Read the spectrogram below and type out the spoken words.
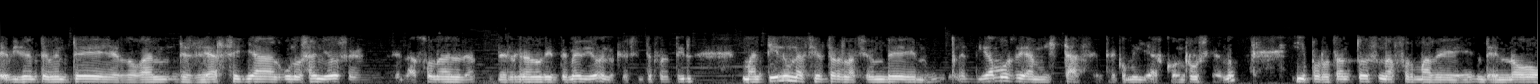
evidentemente, Erdogan, desde hace ya algunos años, en, la zona del, Gran Oriente Medio, en el que siente fértil, mantiene una cierta relación de, digamos, de amistad, entre comillas, con Rusia, ¿no? Y por lo tanto es una forma de, no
